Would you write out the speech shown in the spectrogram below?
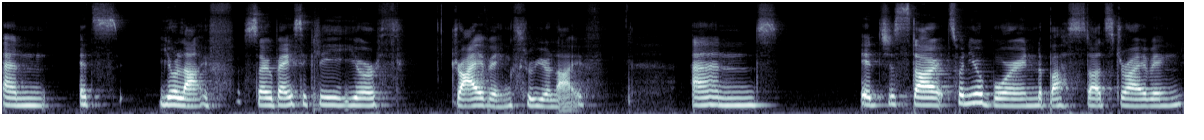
and it's your life. So basically, you're th- driving through your life. And it just starts when you're born, the bus starts driving,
